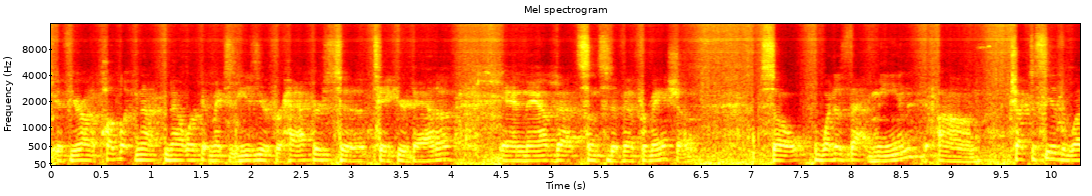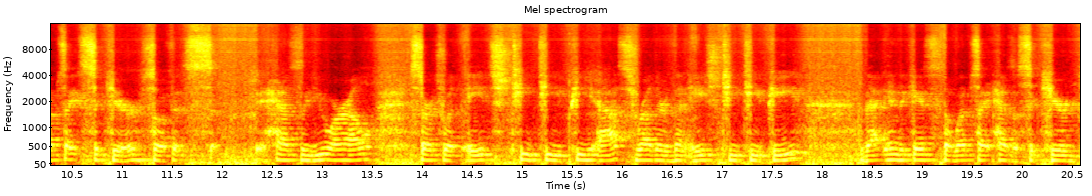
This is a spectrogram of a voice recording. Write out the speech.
If you're on a public net- network, it makes it easier for hackers to take your data and nab that sensitive information. So, what does that mean? Um, check to see if the website's secure. So, if it's it has the URL starts with HTTPS rather than HTTP, that indicates the website has a secured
